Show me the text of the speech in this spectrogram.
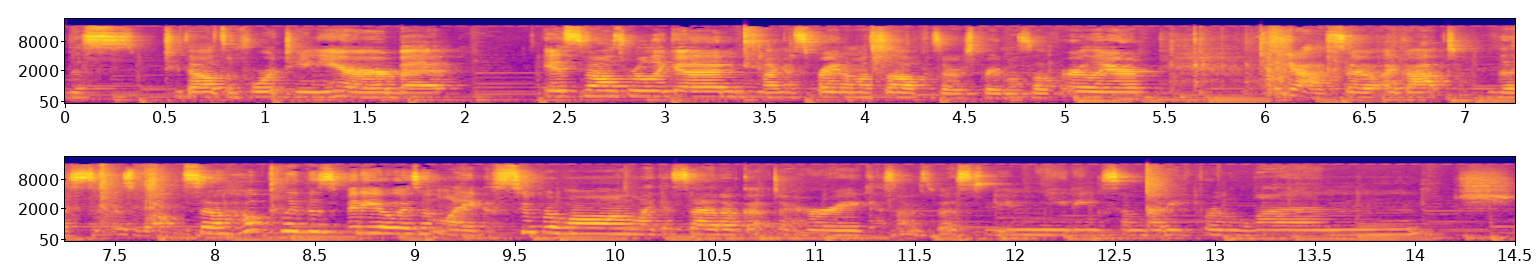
this 2014 year, but it smells really good. I'm not gonna spray it on myself because I sprayed myself earlier. Yeah, so I got this as well. So hopefully this video isn't like super long. Like I said, I've got to hurry because I'm supposed to be meeting somebody for lunch.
